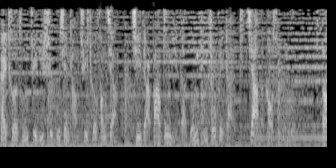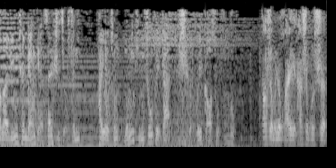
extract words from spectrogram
该车从距离事故现场去车方向七点八公里的龙亭收费站下了高速公路，到了凌晨两点三十九分，他又从龙亭收费站驶回高速公路。当时我们就怀疑他是不是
